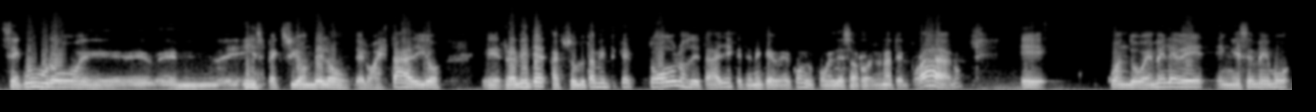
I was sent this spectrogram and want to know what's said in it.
seguros, eh, em, inspección de los, de los estadios, eh, realmente absolutamente que todos los detalles que tienen que ver con, el desarrollo de una temporada. ¿no? Eh, cuando MLB en ese memo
